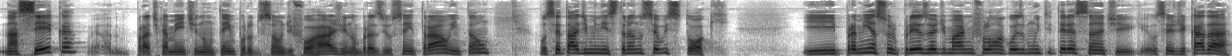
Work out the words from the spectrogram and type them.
Na seca, praticamente não tem produção de forragem no Brasil Central, então você está administrando seu estoque. E, para minha surpresa, o Edmar me falou uma coisa muito interessante. Ou seja, de cada.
